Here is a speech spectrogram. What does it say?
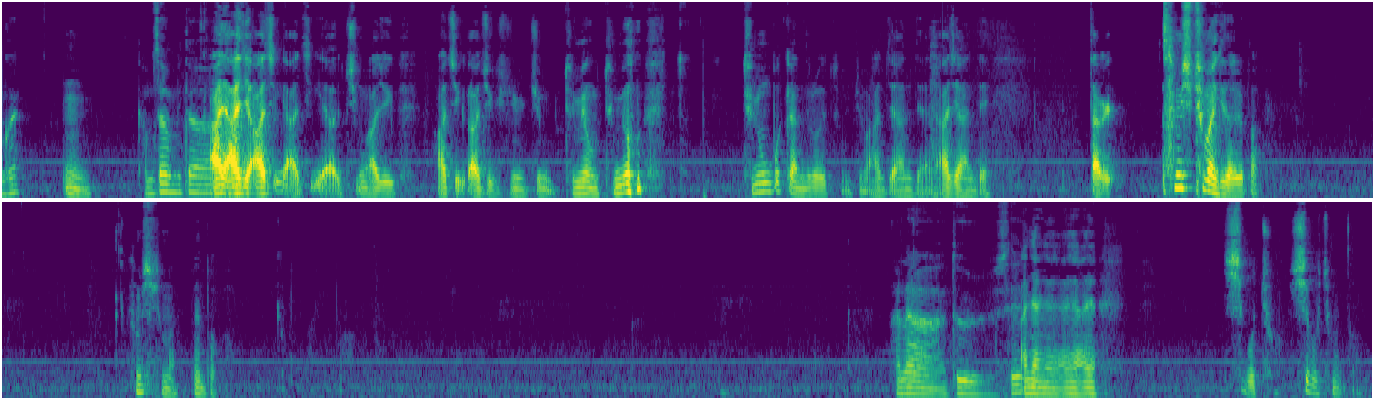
거야? 응. 감사합니다. 아니 아직 아직 아직이야. 지금 아직 아직 아직 지금 지금 두명두명 두 명밖에 안 들어. 좀, 좀 아직 안 돼. 아직 안 돼. 딱 30초만 기다려봐. 30초만. 맨 봐봐. 하나, 둘, 셋. 아니 아니 아니 아니. 15초. 15초만 더.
